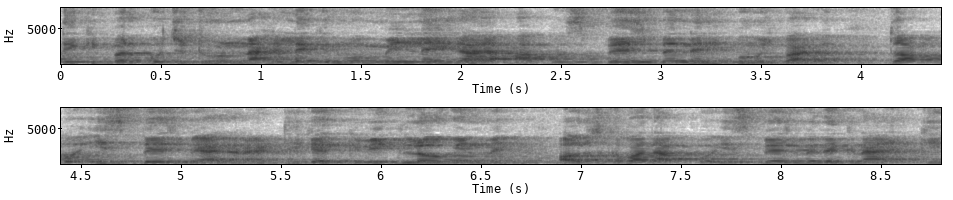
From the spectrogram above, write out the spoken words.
टिकी पर कुछ ढूंढना है लेकिन वो मिल नहीं रहा है, आप उस पेज पे नहीं पहुँच पा रहे तो आपको इस पेज में आ जाना है, ठीक है? क्विक लॉग में और उसके बाद आपको इस पेज में देखना है कि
